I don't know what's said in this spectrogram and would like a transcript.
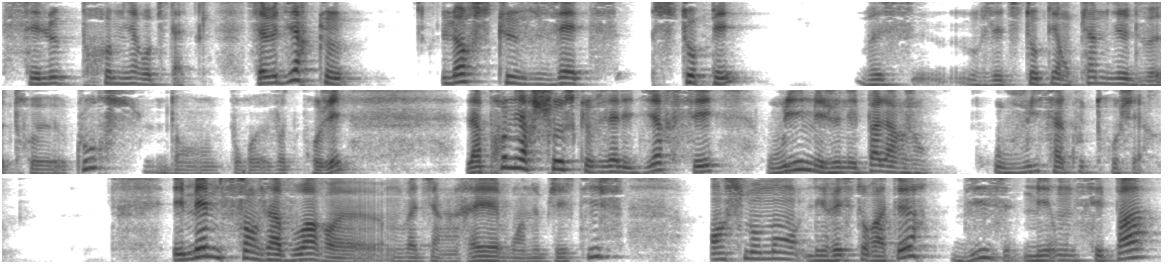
c'est le premier obstacle. Ça veut dire que lorsque vous êtes stoppé, vous êtes stoppé en plein milieu de votre course pour euh, votre projet, la première chose que vous allez dire c'est oui mais je n'ai pas l'argent ou oui ça coûte trop cher. Et même sans avoir, euh, on va dire, un rêve ou un objectif, en ce moment, les restaurateurs disent mais on ne sait pas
